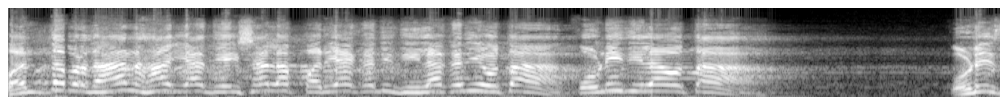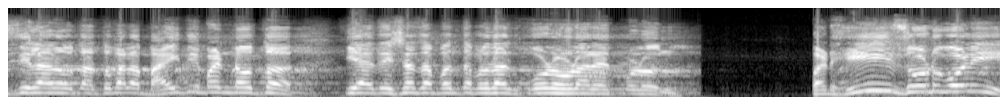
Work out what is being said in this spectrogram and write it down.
पंतप्रधान हा या देशाला पर्याय कधी दिला कधी होता? कोणी दिला होता? कोणीच दिला नव्हता. तुम्हाला माहिती पण नव्हतं की या देशाचा पंतप्रधान कोण होणार आहेत म्हणून. पण ही जोडगोळी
